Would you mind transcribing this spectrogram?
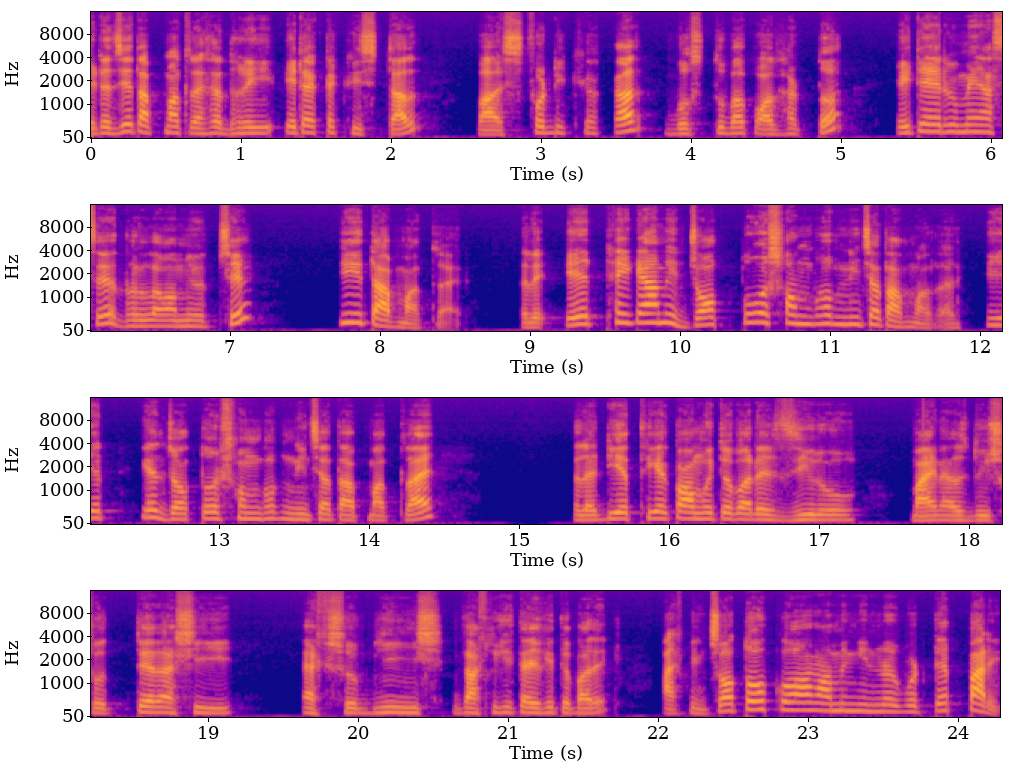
এটা যে তাপমাত্রা আছে ধরি এটা একটা ক্রিস্টাল বা স্ফটিকাকার বস্তু বা পদার্থ, এটা রুমে আছে, ধরলাম আমি হচ্ছে কি তাপমাত্রায়? তাহলে এর থেকে আমি যত সম্ভব নিচা তাপমাত্রায় টি এর থেকে যত সম্ভব নিচা তাপমাত্রায়, তাহলে ডি এর থেকে কম হইতে পারে জিরো মাইনাস দুইশো তেরাশি, একশো বিশ, যা কিছু তাই হতে পারে। আর কি, যত কম আমি নির্ণয় করতে পারি,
